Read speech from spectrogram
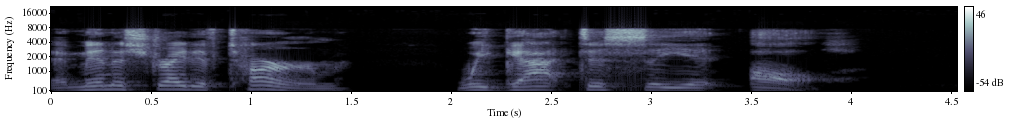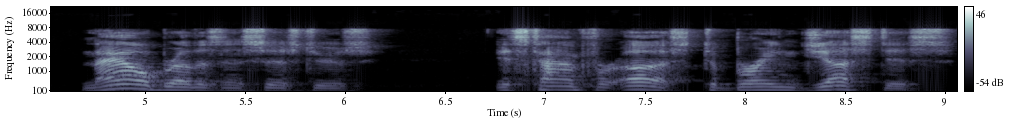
administrative term, we got to see it all. Now, brothers and sisters, it's time for us to bring justice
